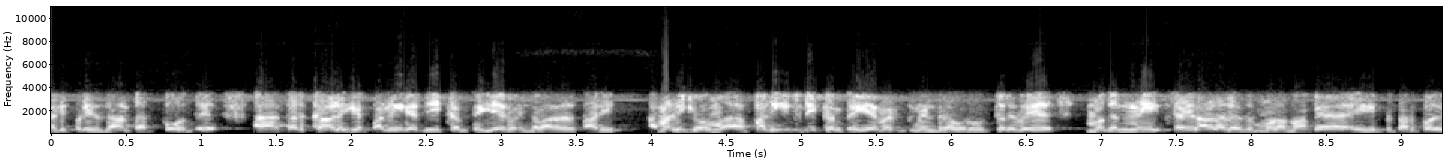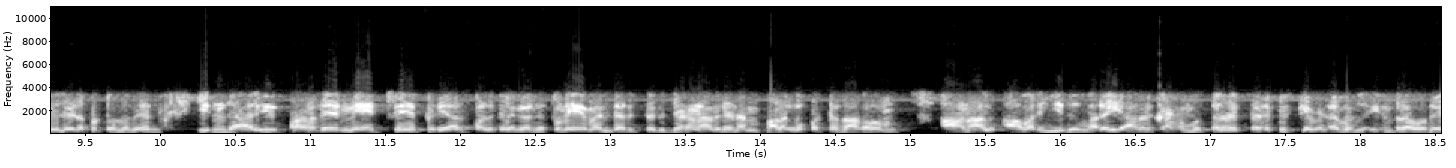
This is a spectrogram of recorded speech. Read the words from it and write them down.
அடிப்படையில் தான் தற்போது தற்காலிக பணியிட நீக்கம் செய்ய வேண்டும். அதாவது சாரி மன்னிக்கவும் பணியிட நீக்கம் செய்ய வேண்டும் என்ற ஒரு உத்தரவு முதன்மை செயலாளர் இது மூலமாக இப்போ தற்போது வெளியிடப்பட்டுள்ளது. இந்த அறிவிப்பானது நேற்றே பெரியார் பல்கலைக்கழக துணைவேந்தர் திரு. ஜெகநாதனிடம் வழங்கப்பட்டதாகவும் ஆனால் அவர் இதுவரை அதற்கான உத்தரவை பிறப்பிக்கவிடவில்லை என்ற ஒரு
